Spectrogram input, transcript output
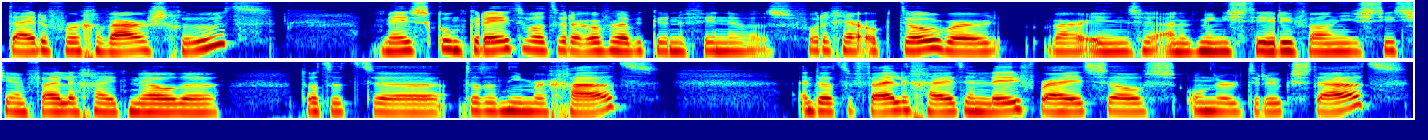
tijden voor gewaarschuwd. Het meest concrete wat we erover hebben kunnen vinden was vorig jaar oktober, waarin ze aan het ministerie van Justitie en Veiligheid melden dat het, uh, dat het niet meer gaat. En dat de veiligheid en leefbaarheid zelfs onder druk staat.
